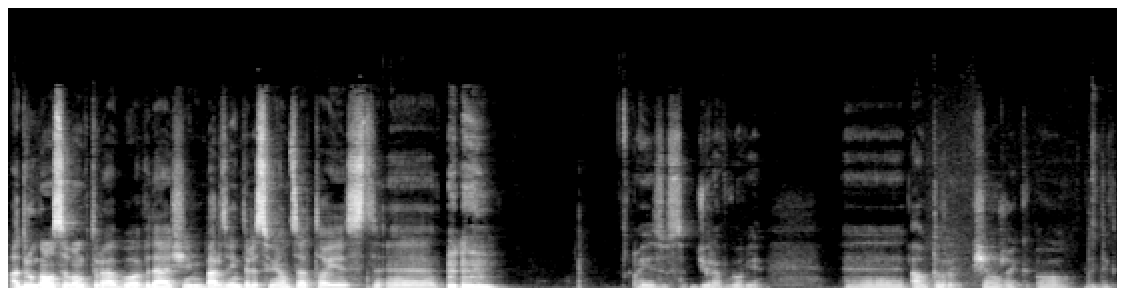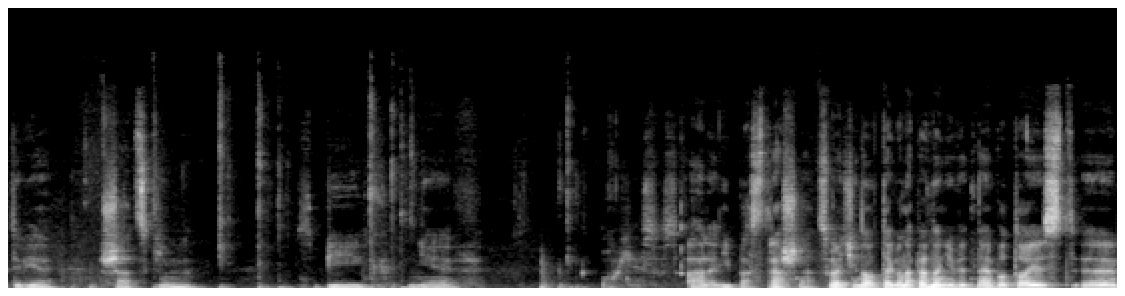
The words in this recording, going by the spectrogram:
A drugą osobą, która była, wydała się mi bardzo interesująca, to jest. E, o Jezus, dziura w głowie. E, autor książek o detektywie Szackim. Zbigniew. O Jezus, ale lipa straszna. Słuchajcie, no tego na pewno nie wytnę, bo to jest. E,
